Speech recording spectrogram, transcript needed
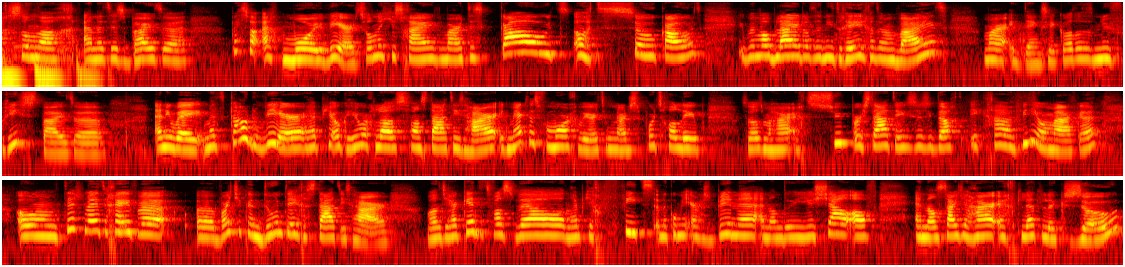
vandaag zondag en het is buiten best wel echt mooi weer. Het zonnetje schijnt, maar het is koud. Oh, het is zo koud. Ik ben wel blij dat het niet regent en waait. Maar ik denk zeker wel dat het nu vriest buiten. Anyway, met koude weer heb je ook heel erg last van statisch haar. Ik merkte het vanmorgen weer toen ik naar de sportschool liep. Was mijn haar echt super statisch. Dus ik dacht, ik ga een video maken om tips mee te geven uh, wat je kunt doen tegen statisch haar. Want je herkent het vast wel. Dan heb je gefietst en dan kom je ergens binnen en dan doe je je sjaal af. En dan staat je haar echt letterlijk zo.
